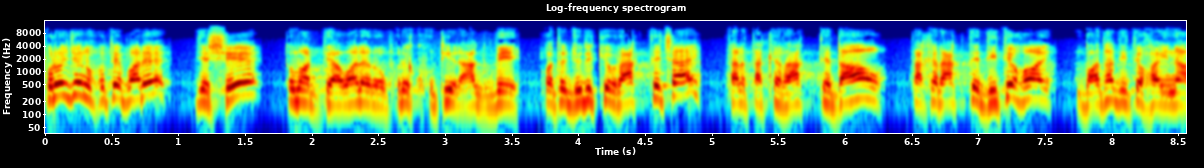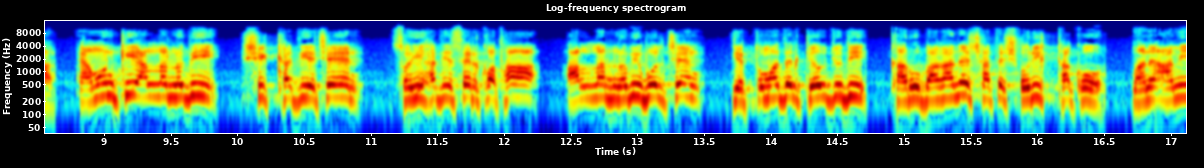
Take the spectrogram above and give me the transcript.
প্রয়োজন হতে পারে যে সে তোমার দেওয়ালের ওপরে খুঁটি রাখবে। অর্থাৎ যদি কেউ রাখতে চায়, তাহলে তাকে রাখতে দাও। তাকে রাখতে দিতে হয়, বাধা দিতে হয় না। এমনকি আল্লাহ নবী শিক্ষা দিয়েছেন, সহি হাদিসের কথা আল্লাহ নবী বলছেন যে, তোমাদের কেউ যদি কারু বাগানের সাথে শরিক থাকো মানে আমি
